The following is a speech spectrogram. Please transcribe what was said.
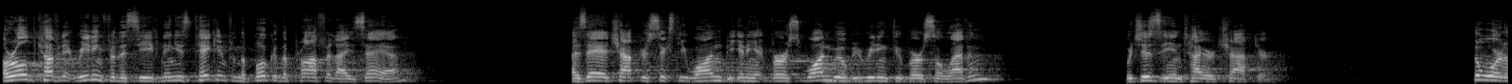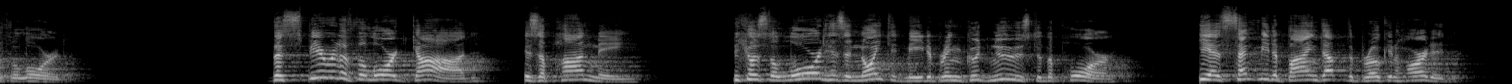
Our Old Covenant reading for this evening is taken from the book of the prophet Isaiah. Isaiah chapter 61, beginning at verse 1, we'll be reading through verse 11, which is the entire chapter. The word of the Lord. The Spirit of the Lord God is upon me, because the Lord has anointed me to bring good news to the poor. He has sent me to bind up the brokenhearted,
